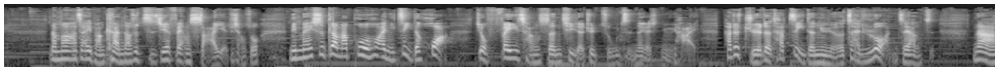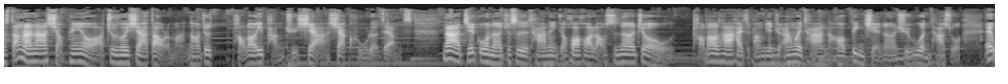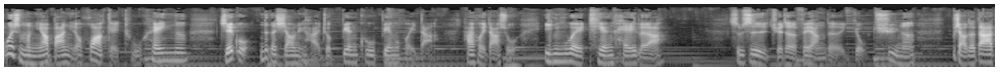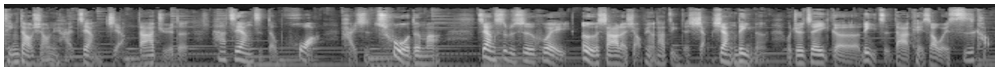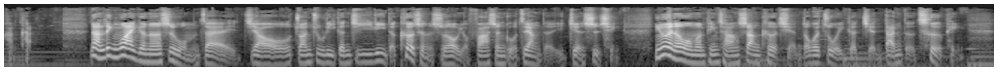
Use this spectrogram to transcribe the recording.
那妈妈在一旁看到，是直接非常傻眼，就想说：“你没事干嘛破坏你自己的画？”就非常生气的去阻止那个女孩。她就觉得她自己的女儿在乱这样子。那当然啦、小朋友啊就会吓到了嘛，然后就跑到一旁去吓吓哭了这样子。那结果呢，就是他那个画画老师呢就跑到他孩子旁边去安慰他，然后并且呢去问他说：“诶，为什么你要把你的画给涂黑呢？”结果，那个小女孩就边哭边回答，她回答说：“因为天黑了啊。”是不是觉得非常的有趣呢？不晓得大家听到小女孩这样讲，大家觉得她这样子的话还是错的吗？这样是不是会扼杀了小朋友他自己的想象力呢？我觉得这一个例子大家可以稍微思考看看。那另外一个呢，是我们在教专注力跟记忆力的课程的时候，有发生过这样的一件事情。因为呢，我们平常上课前都会做一个简单的测评，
